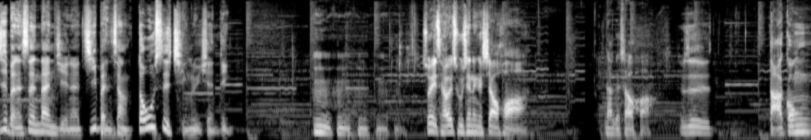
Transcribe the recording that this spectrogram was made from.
日本的圣诞节呢，基本上都是情侣限定。嗯哼哼哼哼，所以才会出现那个笑话啊。那个笑话？就是。打工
